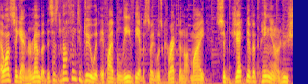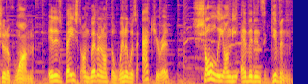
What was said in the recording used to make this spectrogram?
And once again, remember, this has nothing to do with if I believe the episode was correct or not, my subjective opinion on who should have won. It is based on whether or not the winner was accurate, solely on the evidence given.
